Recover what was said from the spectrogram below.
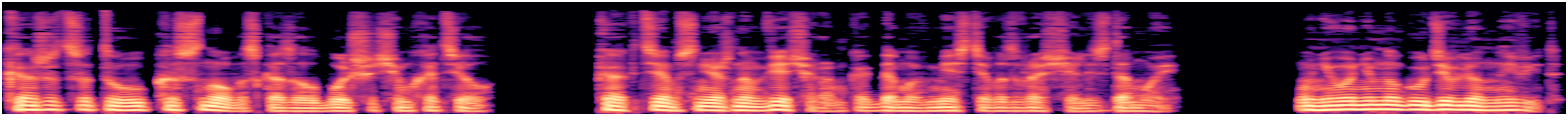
Кажется, Туука снова сказал больше, чем хотел, как тем снежным вечером, когда мы вместе возвращались домой. У него немного удивленный вид.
